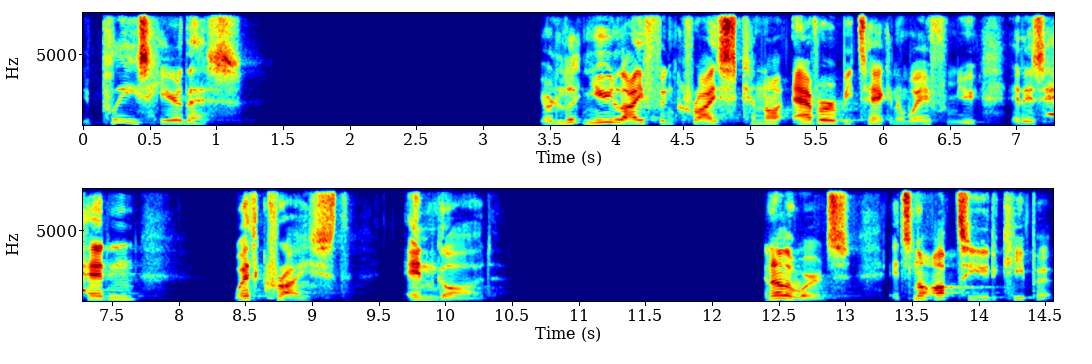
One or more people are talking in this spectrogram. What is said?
You please hear this. Your new life in Christ cannot ever be taken away from you. It is hidden with Christ in God. In other words, it's not up to you to keep it.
